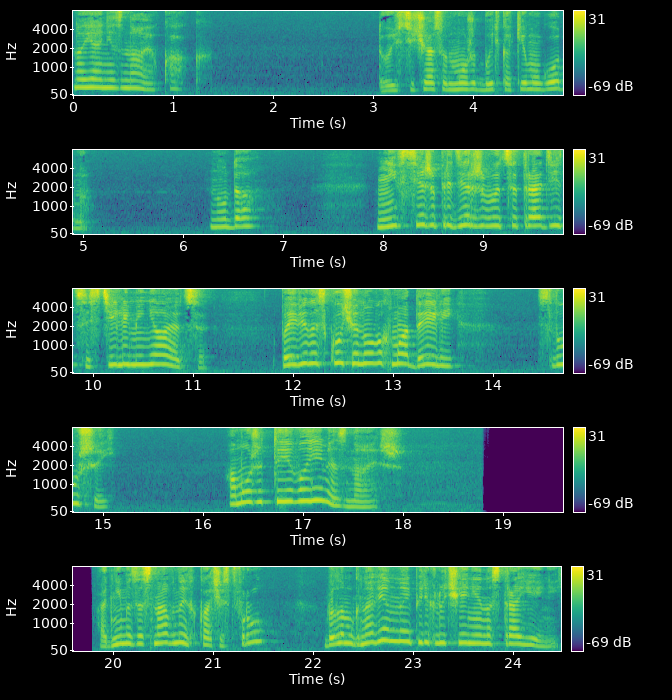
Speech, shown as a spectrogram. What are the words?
Но я не знаю, как. То есть сейчас он может быть каким угодно? Ну да. Не все же придерживаются традиций, стили меняются. Появилась куча новых моделей. Слушай, а может, ты его имя знаешь? Одним из основных качеств Ру было мгновенное переключение настроений.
